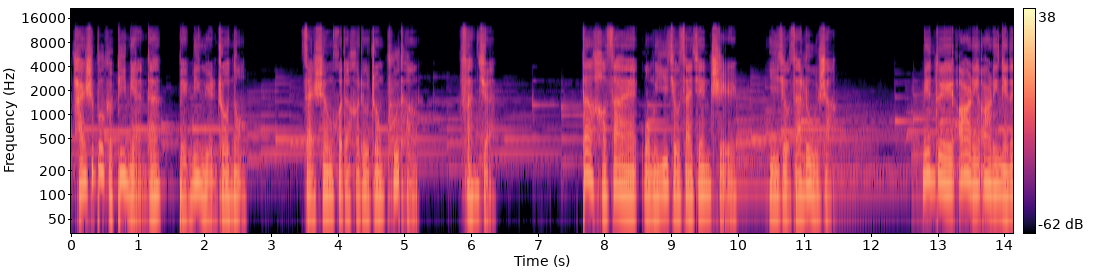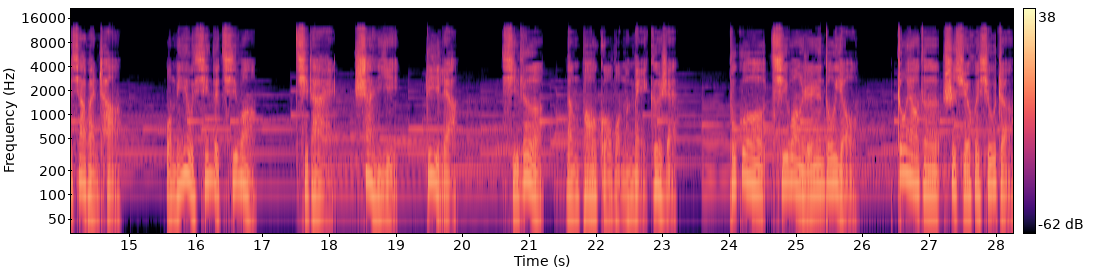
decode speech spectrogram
还是不可避免的被命运捉弄，在生活的河流中扑腾、翻卷。但好在我们依旧在坚持，依旧在路上。面对二零二零年的下半场，我们也有新的期望，期待。善意、力量、喜乐能包裹我们每个人。不过，期望人人都有，重要的是学会休整。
